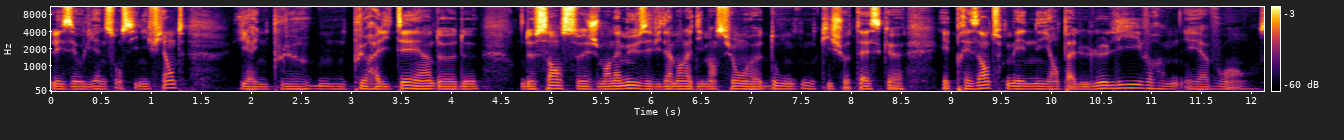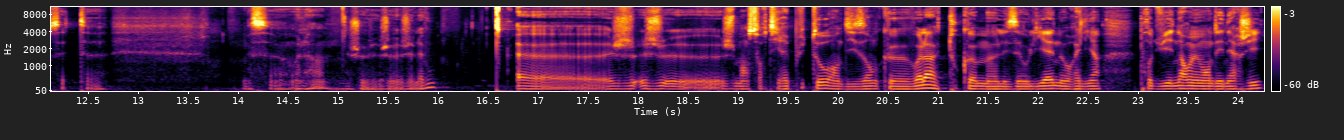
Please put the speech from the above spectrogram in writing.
les éoliennes sont signifiantes. Il y a une, pluralité hein, de, de de sens. Je m'en amuse, évidemment, la dimension euh, quichotesque euh, est présente, mais n'ayant pas lu le livre et avouant cette. Euh, voilà, je, l'avoue. Je, m'en sortirai plutôt en disant que, voilà, tout comme les éoliennes, Aurélien produit énormément d'énergie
